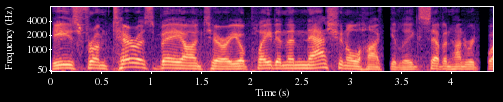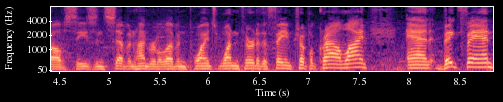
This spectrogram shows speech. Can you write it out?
He's from Terrace Bay, Ontario, played in the National Hockey League, 712 seasons, 711 points, one third of the famed Triple Crown line, and big fan.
